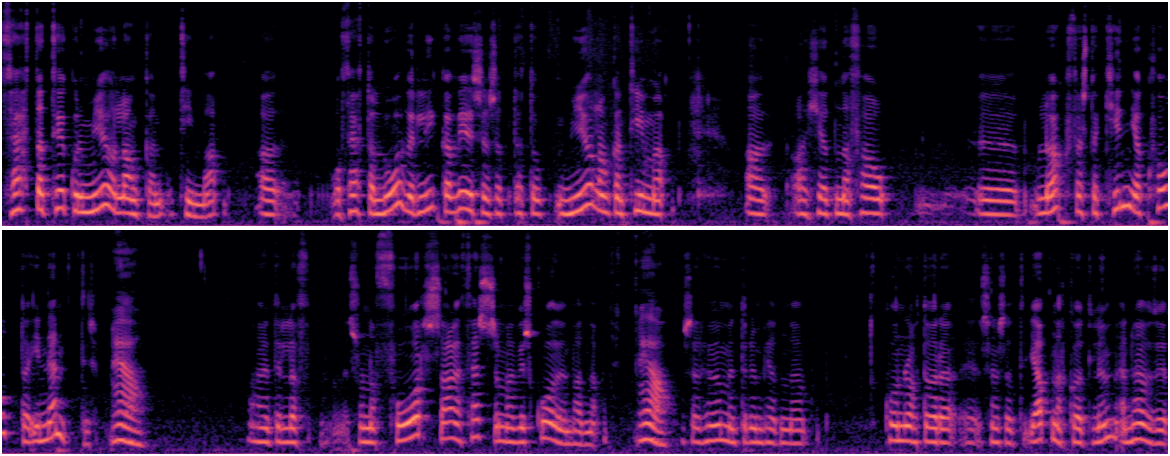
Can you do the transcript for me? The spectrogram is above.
þetta tekur mjög langan tíma að og þetta loðir líka við sem sagt þetta mjög langan tíma að, að hérna fá uh, lögfesta kynja kvóta í nefndir. Já, það er til að svona fórsaga þess sem að við skoðum hérna já, þessar hugmyndir um hérna konur átt að vera eh, sem sagt jafnarköllum en höfðu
